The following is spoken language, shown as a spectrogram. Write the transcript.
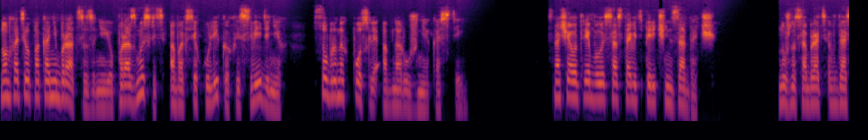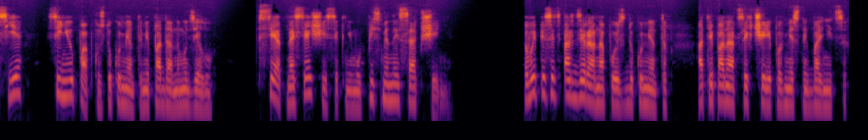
но он хотел пока не браться за нее, поразмыслить обо всех уликах и сведениях, собранных после обнаружения костей. Сначала требовалось составить перечень задач. Нужно собрать в досье синюю папку с документами по данному делу, все относящиеся к нему письменные сообщения выписать ордера на поиск документов о трепанациях черепа в местных больницах,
